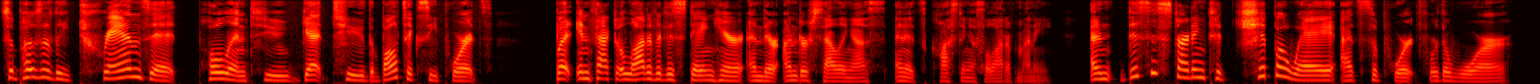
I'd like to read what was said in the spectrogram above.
supposedly transit Poland to get to the Baltic seaports but in fact, a lot of it is staying here and they're underselling us and it's costing us a lot of money. And this is starting to chip away at support for the war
